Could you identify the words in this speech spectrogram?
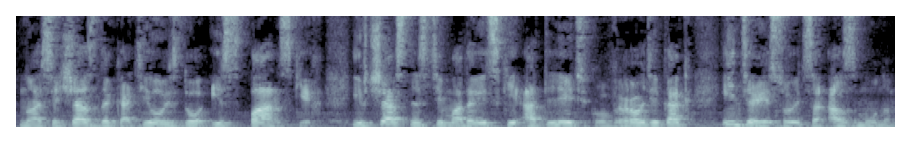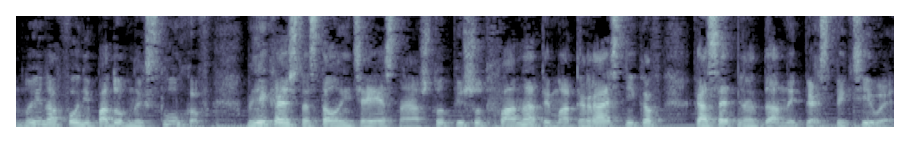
ну а сейчас докатилось до испанских. И в мадридский Атлетико вроде как интересуется Азмуном. Ну и на фоне подобных слухов мне, конечно, стало интересно, а что пишут фанаты матрасников касательно данной перспективы.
